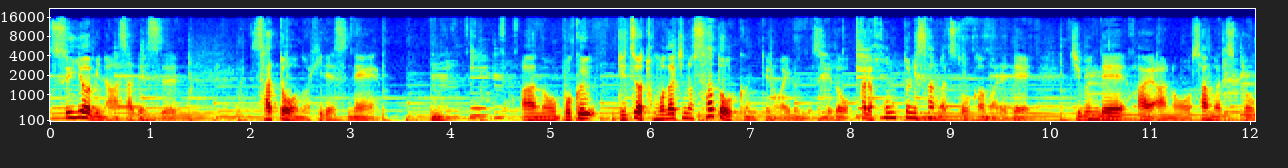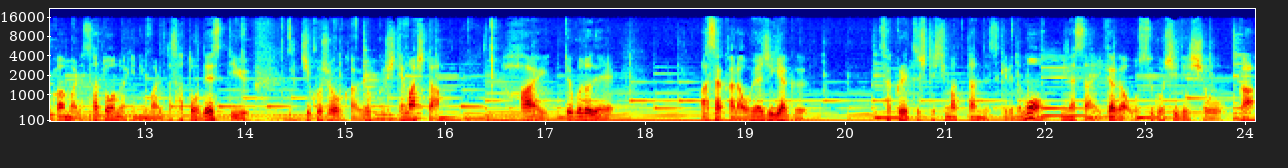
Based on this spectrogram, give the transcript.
水曜日の朝です。佐藤の日ですね。うん。あの僕実は友達の佐藤君っていうのがいるんですけど彼本当に3月10日生まれで自分で、はい、あの3月10日生まれ佐藤の日に生まれた佐藤ですっていう自己紹介をよくしてました。はいということで朝から親父ギャグ炸裂してしまったんですけれども皆さんいかがお過ごしでしょうか？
